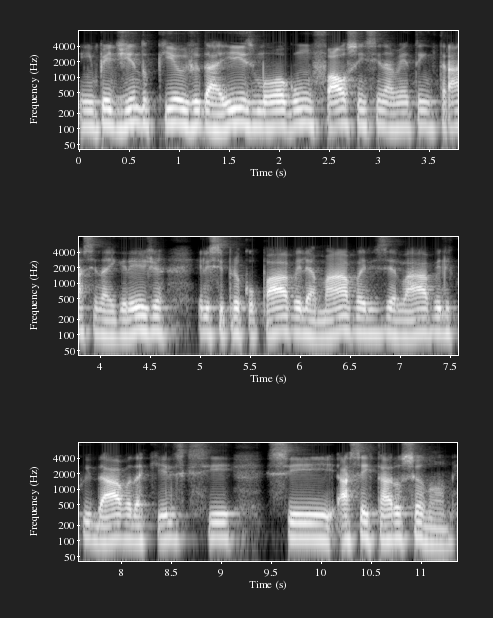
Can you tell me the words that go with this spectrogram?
impedindo que o judaísmo ou algum falso ensinamento entrasse na igreja. Ele se preocupava, ele amava, ele zelava, ele cuidava daqueles que se, se aceitaram o seu nome.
